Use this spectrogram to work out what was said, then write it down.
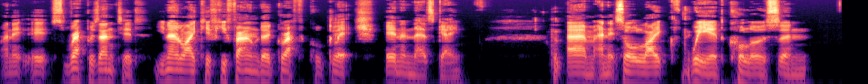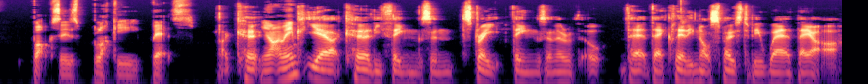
and it, it's represented. You know, like if you found a graphical glitch in a NES game, um, and it's all like weird colours and boxes, blocky bits. like cur- You know what I mean? yeah, like curly things and straight things, and they're oh, they're they're clearly not supposed to be where they are.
